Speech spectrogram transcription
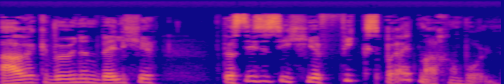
argwöhnen welche, dass diese sich hier fix breit machen wollen.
